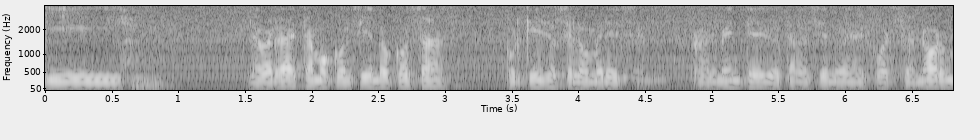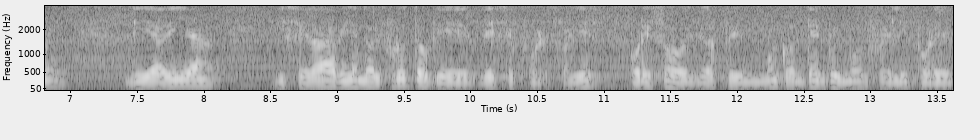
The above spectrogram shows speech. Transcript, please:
y la verdad estamos consiguiendo cosas porque ellos se lo merecen. Realmente ellos están haciendo un esfuerzo enorme día a día y se va viendo el fruto de ese esfuerzo. Y es por eso yo estoy muy contento y muy feliz por el,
